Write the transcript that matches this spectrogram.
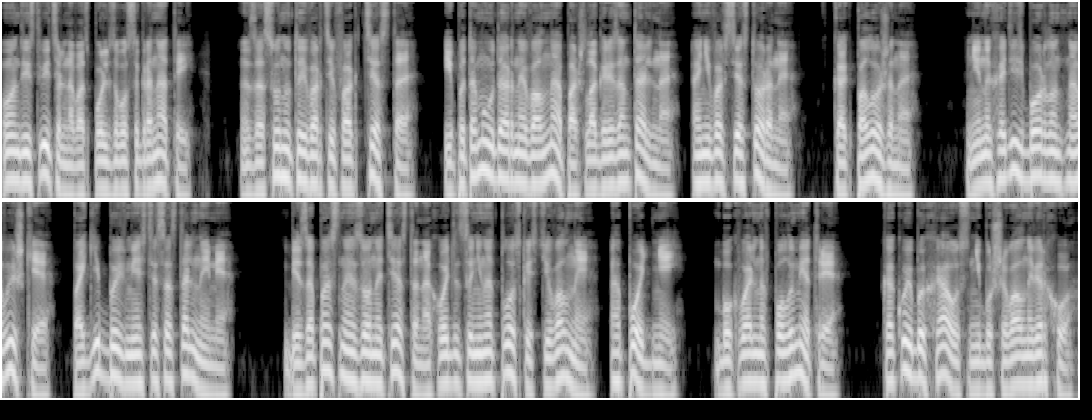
Он действительно воспользовался гранатой, засунутой в артефакт теста, и потому ударная волна пошла горизонтально, а не во все стороны, как положено. Не находить Борланд на вышке, погиб бы вместе с остальными. Безопасная зона теста находится не над плоскостью волны, а под ней, буквально в полуметре, какой бы хаос ни бушевал наверху.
